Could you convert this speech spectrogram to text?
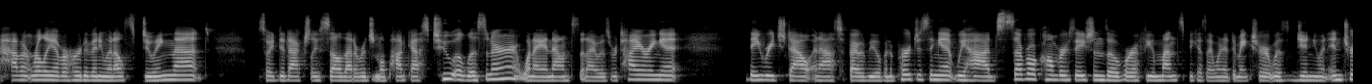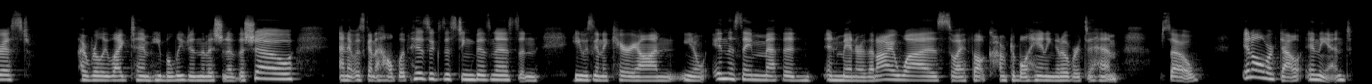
haven't really ever heard of anyone else doing that. So I did actually sell that original podcast to a listener when I announced that I was retiring it. They reached out and asked if I would be open to purchasing it. We had several conversations over a few months because I wanted to make sure it was genuine interest. I really liked him. He believed in the mission of the show and it was going to help with his existing business and he was going to carry on, you know, in the same method and manner that I was, so I felt comfortable handing it over to him. So, it all worked out in the end.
